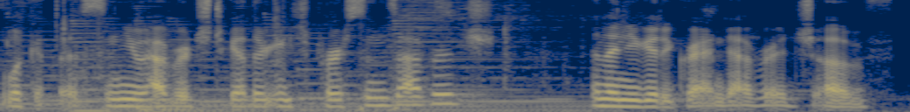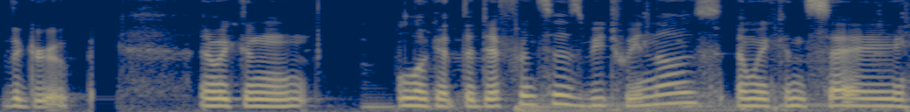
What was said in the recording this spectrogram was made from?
look at this. And you average together each person's average, and then you get a grand average of the group. And we can look at the differences between those, and we can say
